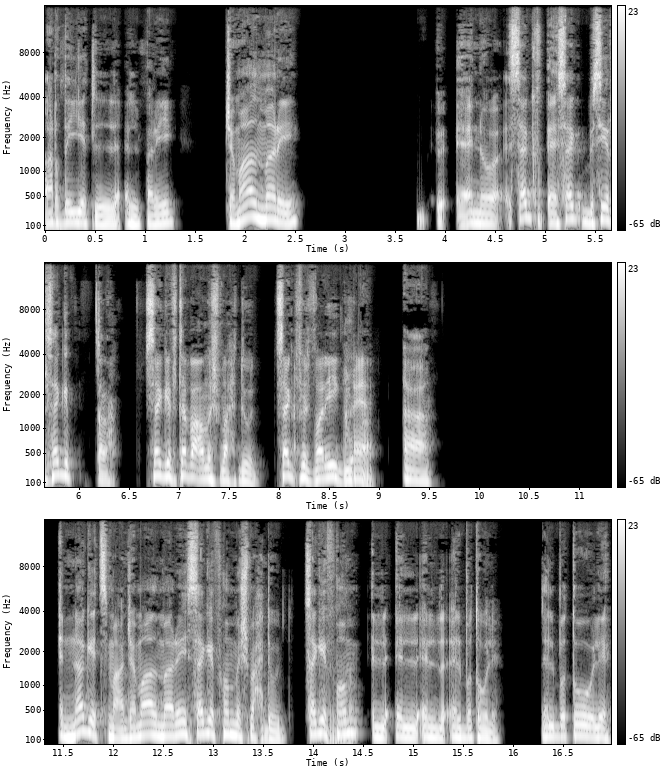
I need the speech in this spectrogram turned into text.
أرضية الفريق. جمال ماري إنه سقف سقف بصير سقف طبعا. سقف تبعه مش محدود. سقف الفريق آه. الناجتس مع جمال ماري سقفهم مش محدود. سقفهم ال ال ال البطولة. البطولة.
